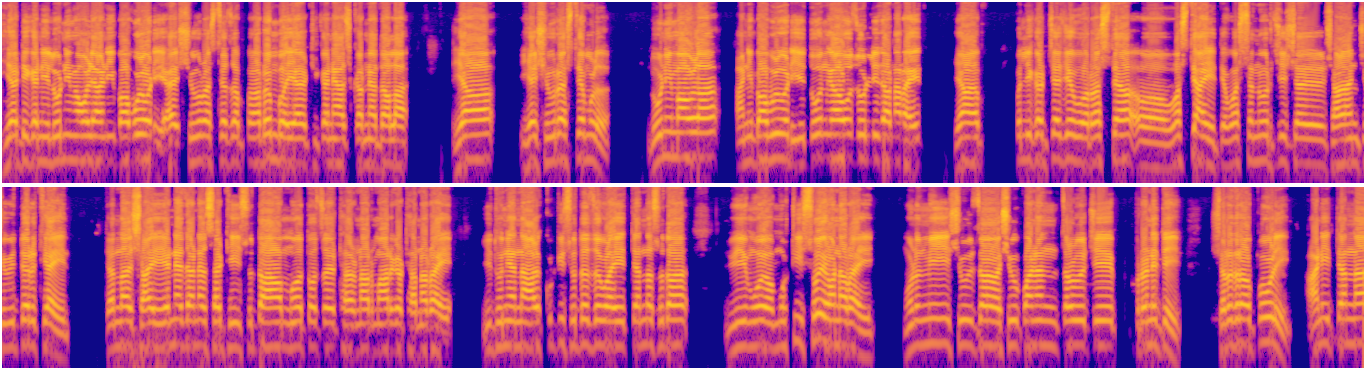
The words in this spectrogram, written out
या ठिकाणी लोणी मावळे आणि बाबुळवाडी या शिवरस्त्याचा प्रारंभ या ठिकाणी आज करण्यात आला. या या शिवरस्त्यामुळं लोणी मावळा आणि बाबुळवाडी हे दोन गावं जोडली जाणार आहेत. या पलीकडच्या जे व- रस्त्या वस्त्या आहेत त्या वस्त्यांवरचे शाळांचे विद्यार्थी आहेत त्यांना शाळे येण्या जाण्यासाठी सुद्धा हा महत्त्वाचा ठरणार मार्ग ठरणार आहे. इथून यांना आळकुटी सुद्धा जवळ आहे त्यांना सुद्धा मो- मोठी सोय होणार आहे. म्हणून मी शिवचा शिवपाणन चळवळीचे प्रणेते शरदराव पवळे आणि त्यांना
